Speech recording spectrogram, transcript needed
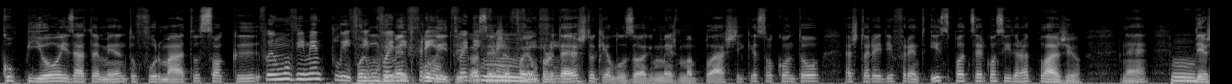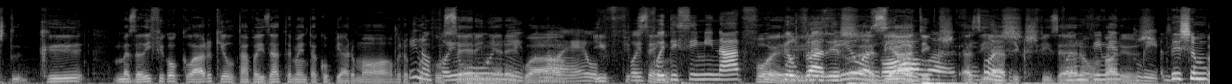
copiou exatamente o formato, só que. Foi um movimento político, foi, um movimento foi diferente. Político, foi ou diferente. seja, foi um protesto que ele usou a mesma plástica, só contou a história diferente. Isso pode ser considerado plágio, né? Hum. Desde que. Mas ali ficou claro que ele estava exatamente a copiar uma obra, e porque o Sering era igual. É? E, foi, sim, foi disseminado foi, pelo Brasil, asiáticos, Angola, asiáticos fizeram um vários. Deixa-me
